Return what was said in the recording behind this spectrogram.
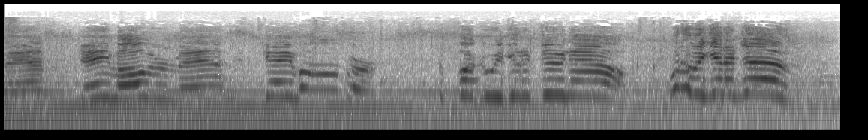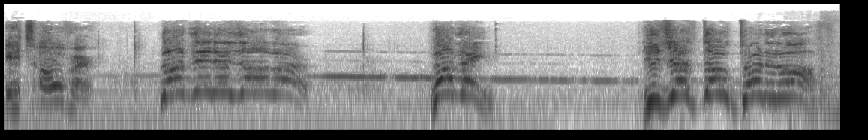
man. Game over, man. It's game over. What the fuck are we gonna do now? What are we gonna do? It's over. Nothing is over! Nothing! You just don't turn it off!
